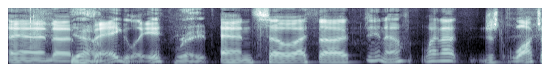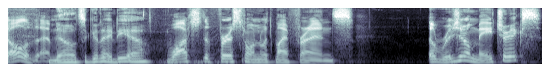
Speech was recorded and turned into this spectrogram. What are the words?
and uh, Yeah. vaguely." Right. And so I thought, you know, why not just watch all of them? No, it's a good idea. Watch the first one with my friends. Original Matrix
